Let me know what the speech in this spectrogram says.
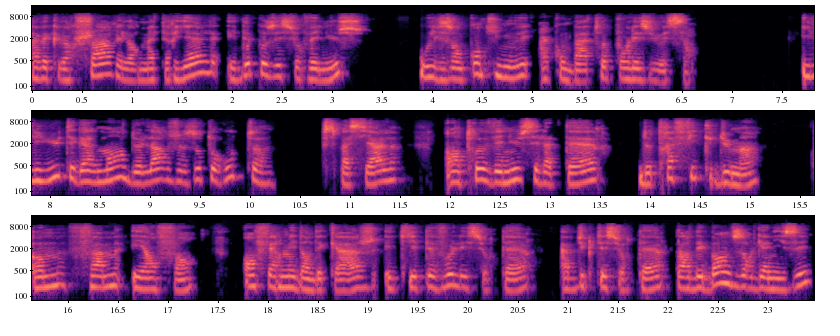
avec leurs chars et leur matériel et déposés sur Vénus, où ils ont continué à combattre pour les USA. Il y eut également de larges autoroutes spatiales entre Vénus et la Terre de trafic d'humains, hommes, femmes et enfants, enfermés dans des cages et qui étaient volés sur Terre, abductés sur Terre par des bandes organisées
